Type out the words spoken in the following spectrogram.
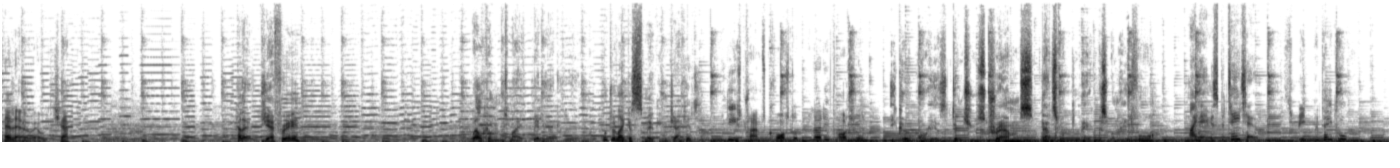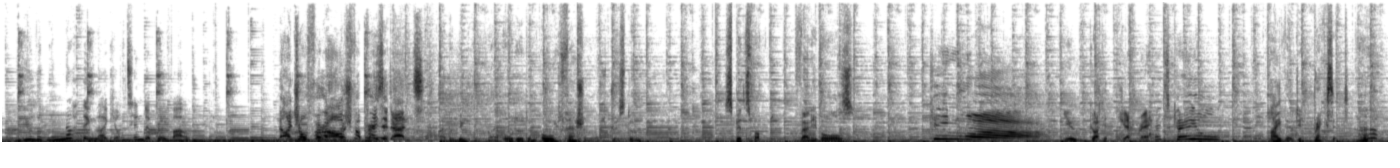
Hello, old chap. Hello, Geoffrey. Welcome to my billiard room. Would you like a smoking jacket? These trams cost a bloody fortune. Eco warriors don't use trams. That's what legs were made for. My name is Potato. Sweet potato? You look nothing like your Tinder profile. Nigel Farage for president! I believe I ordered an old fashioned, Tristan. Spitspot, fanny balls. Quinoa! You got it, Geoffrey. It's kale! I voted Brexit. Huh?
